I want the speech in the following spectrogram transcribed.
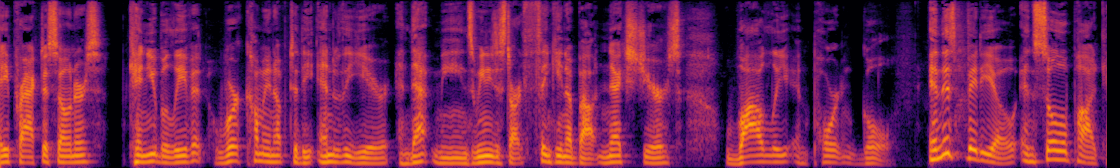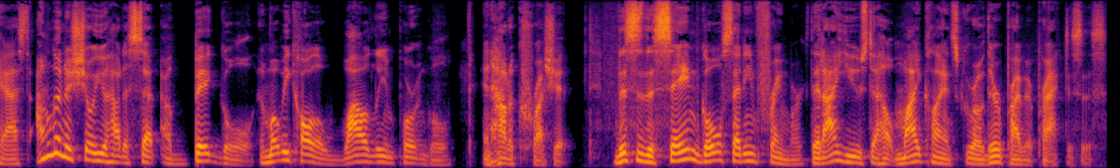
Hey, practice owners. Can you believe it? We're coming up to the end of the year, and that means we need to start thinking about next year's wildly important goal. In this video and solo podcast, I'm going to show you how to set a big goal and what we call a wildly important goal and how to crush it. This is the same goal setting framework that I use to help my clients grow their private practices.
